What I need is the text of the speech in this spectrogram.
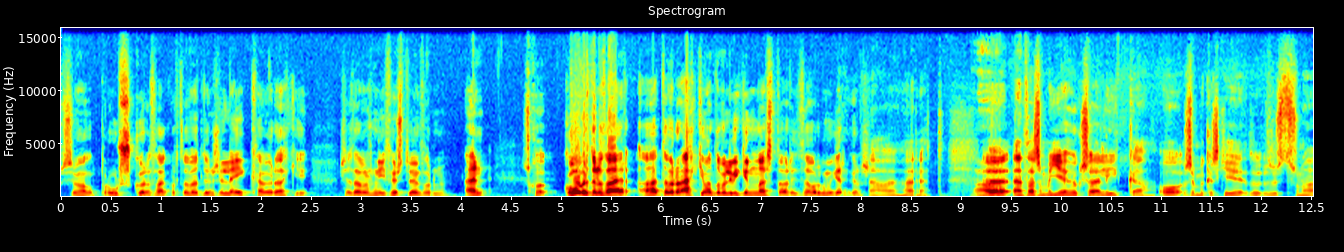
sem að bara úrskura það hvort að völlurinn sé leikhafur eða ekki, setja alveg svona í fyrstu umfórunum en sko, góðverðinu það er að þetta verður ekki vandamæli vikinu næsta ári, þá verður komið gerðingar Já, það er rétt. Uh, En það sem ég hugsaði líka og sem er kannski, þú, þú veist, svona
